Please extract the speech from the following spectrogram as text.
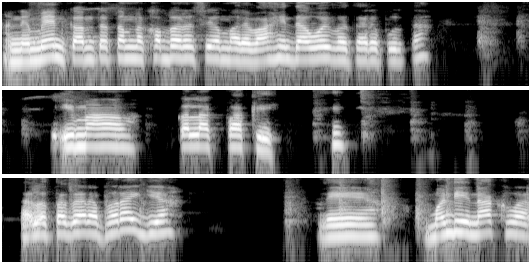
અને મેન કામ તો તમને ખબર હશે, અમારે વાહિંદા હોય વધારે પૂરતા. એમાં કલાક પાકી હાલો, તગારા ભરાઈ ગયા. ને મંડી નાખવા,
